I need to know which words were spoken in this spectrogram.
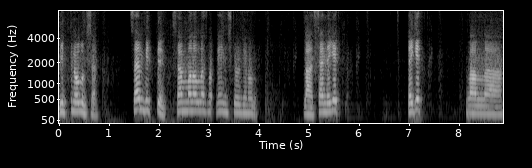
Bittin oğlum sen. Sen bittin. Sen bana ulaşmak neymiş göreceksin oğlum. Lan sen de git. De git. Lan la.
